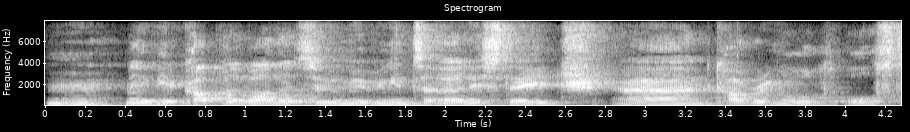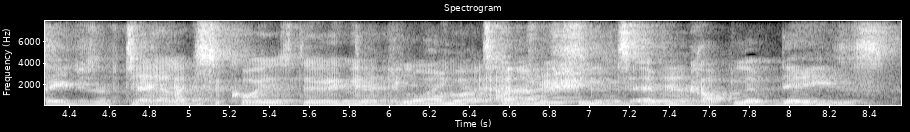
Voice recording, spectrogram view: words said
mm, maybe a couple of others who are moving into early stage uh, and covering all, all stages of tech. Yeah, like Sequoia's doing it. deploying term sheets every yeah. couple of days.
